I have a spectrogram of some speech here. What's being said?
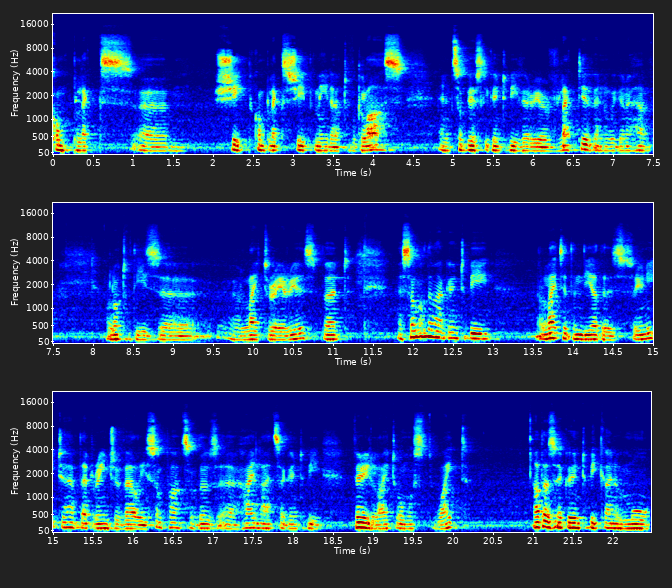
complex um, shape complex shape made out of glass. And it's obviously going to be very reflective and we're going to have a lot of these uh, uh, lighter areas. But uh, some of them are going to be uh, lighter than the others. So you need to have that range of value some parts of those uh, highlights are going to be very light almost white. Others are going to be kind of more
